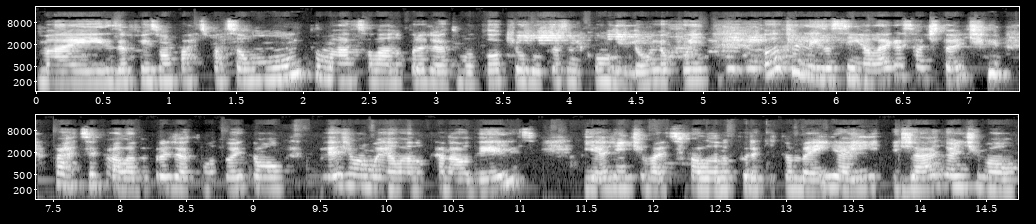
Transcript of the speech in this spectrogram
Mas eu fiz uma participação muito massa lá no Projeto Motor, que o Lucas me convidou, e eu fui toda feliz, assim, alegre, saltitante, participar lá do Projeto Motor. Então, vejam amanhã lá no canal deles, e a gente vai se falando por aqui também. E aí, já de antemão,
